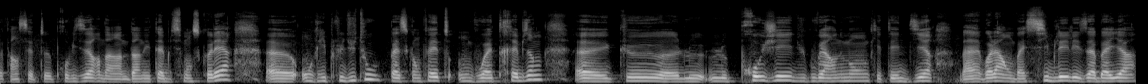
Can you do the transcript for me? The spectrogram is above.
enfin cette proviseure d'un établissement scolaire, on rit plus du tout parce qu'en fait, on voit très bien que le, projet du gouvernement qui était de dire bah, voilà, on va cibler les abayas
